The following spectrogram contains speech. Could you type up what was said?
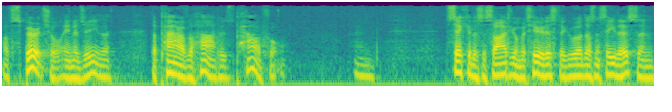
of spiritual energy, the, the power of the heart is powerful. And secular society or materialistic world doesn't see this and,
